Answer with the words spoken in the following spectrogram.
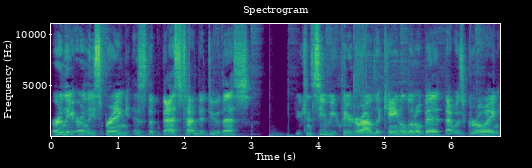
Early, early spring is the best time to do this. You can see we cleared around the cane a little bit that was growing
